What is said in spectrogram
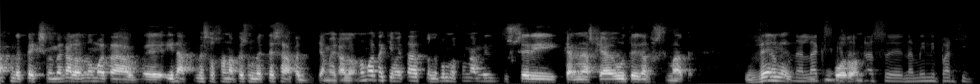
έχουν παίξει με μεγάλα ονόματα ε, ή να, μέσα στον χρόνο να παίζουν με 4-5 τέτοια μεγάλα ονόματα και μετά τον επόμενο χρόνο να μην τους ξέρει κανένας πια ούτε να τους θυμάται. Δεν να, να αλλάξει μπορώ. καταρχάς, ε, να μην υπάρχει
